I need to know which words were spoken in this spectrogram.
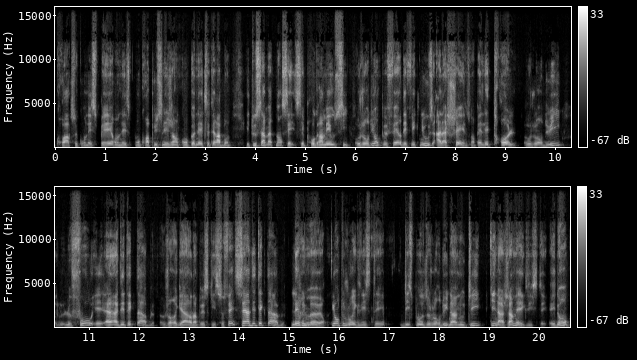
croire ce qu'on espère, on, on croit plus les gens qu'on connaît, etc. Bon, et tout ça maintenant c'est programmé aussi. Aujourd'hui on peut faire des fake news à la chaîne, ce qu'on appelle les trolls. Aujourd'hui, le faux est indétectable. Je regarde un peu ce qui se fait, c'est indétectable. Les rumeurs qui ont toujours existé disposent aujourd'hui d'un outil qui n'a jamais existé. Et donc,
